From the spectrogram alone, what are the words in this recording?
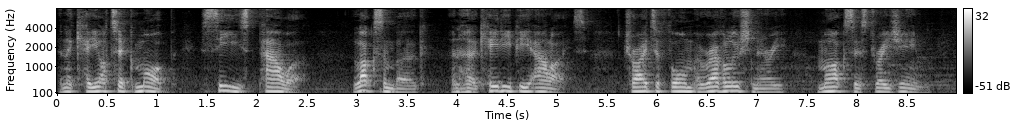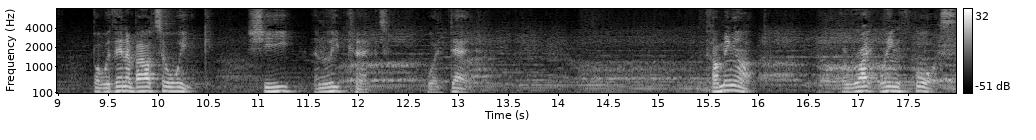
and a chaotic mob seized power. Luxemburg and her KDP allies tried to form a revolutionary Marxist regime, but within about a week, she and Liebknecht were dead. Coming up, a right wing force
